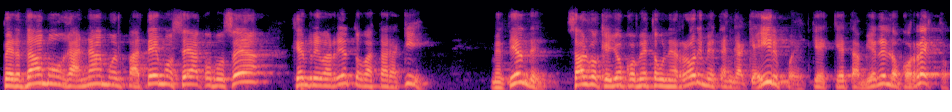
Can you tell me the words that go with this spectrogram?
Perdamos, ganamos, empatemos, sea como sea, Henry Barrientos va a estar aquí. ¿Me entienden? Salvo que yo cometa un error y me tenga que ir, pues, que, también es lo correcto,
